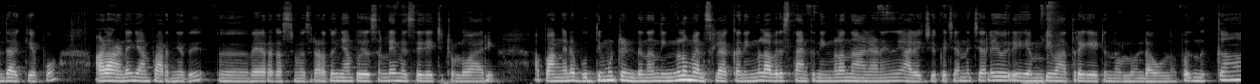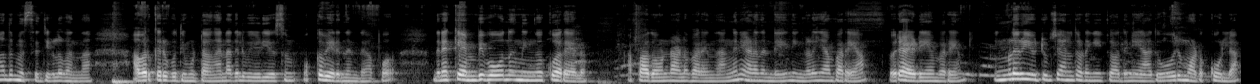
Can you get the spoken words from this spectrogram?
ഇതാക്കിയപ്പോൾ ആളാണ് ഞാൻ പറഞ്ഞത് വേറെ കസ്റ്റമേഴ്സിന്റെ അടുത്ത് ഞാൻ പേഴ്സണലി മെസ്സേജ് അയച്ചിട്ടുള്ളൂ ആരും. അപ്പോൾ അങ്ങനെ ബുദ്ധിമുട്ടുണ്ടെന്ന് നിങ്ങൾ മനസ്സിലാക്കുക. നിങ്ങൾ അവരുടെ സ്ഥാനത്ത് നിങ്ങളെന്ന ആളാണെന്ന് ആലോചിച്ച് വെക്കുക. ചേർന്ന് ചെറിയ ഒരു എം പി മാത്രമേ കേട്ടുന്നുള്ളൂ ഉണ്ടാവുള്ളൂ. അപ്പോൾ നിൽക്കാതെ മെസ്സേജുകൾ വന്നാൽ അവർക്കൊരു ബുദ്ധിമുട്ടാകും. കാരണം അതിൽ വീഡിയോസും ഒക്കെ വരുന്നുണ്ട്. അപ്പോൾ ഇതിനൊക്കെ എം പി പോകുന്നത് നിങ്ങൾക്കും അറിയാലോ. അപ്പോൾ അതുകൊണ്ടാണ് പറയുന്നത്. അങ്ങനെയാണെന്നുണ്ടെങ്കിൽ നിങ്ങൾ ഞാൻ പറയാം ഒരു ഐഡിയ ഞാൻ പറയാം. നിങ്ങളൊരു യൂട്യൂബ് ചാനൽ തുടങ്ങിക്കോ അതിന് യാതൊരു മുടക്കമില്ല.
